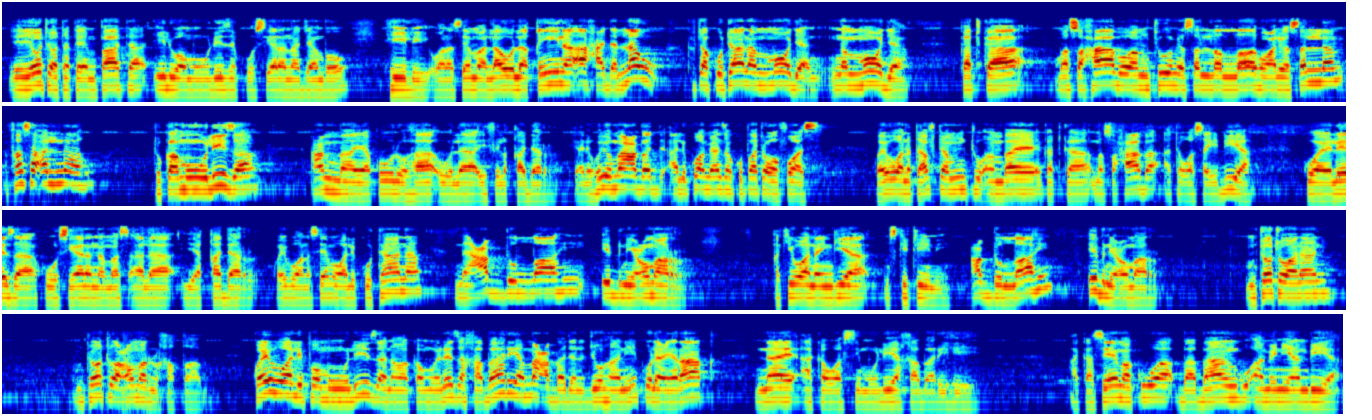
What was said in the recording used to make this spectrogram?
yeyote watakayempata ili wamuulize kuhusiana na jambo hili. Wanasema lau laqina ahada lau tutakutana mmoja na mmoja katika masahaba wa mtume sallallahu alaihi wasallam fasalnahu tukamuuliza amma yaqulu haula'i fi qadar? Yani huyo Ma'bad alikuwa ameanza kupata wafuasi kwa hivyo wanatafuta mtu ambaye katika masahaba atawasaidia kuwaeleza kuhusiana na masala ya qadar. Kwa hivyo wanasema walikutana na Abdullah ibn Umar akiwa anaingia msikitini. Abdullah ibn Umar. Mtoto wa nani? Mtoto wa Umar al-Khattab. Kwa hivyo walipomuuliza na wakamweleza habari ya Ma'bad al-Juhani kule Iraq naye akawasimulia habari hii akasema kuwa babangu ameniambia.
